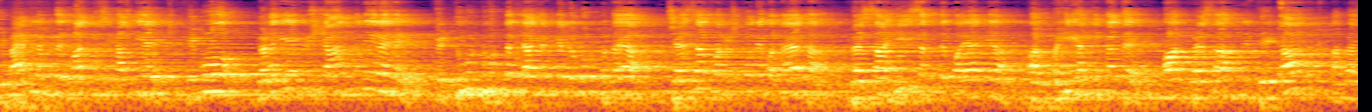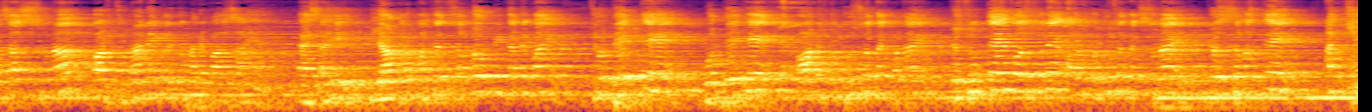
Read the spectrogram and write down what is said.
ये बाइबल हमको इस बात को सिखाती है कि वो गड़गे में शांत नहीं रहे, फिर दूर दूर तक जाकर के लोगों को बताया, जैसा फरिश्तों ने बताया था, वैसा ही सत्य पाया गया, और वही हकीकत है, और वैसा हमने देखा, और वैसा सुना, और सुनाने के लिए तुम्हारे पास आए हैं। ऐसा ही यहाँ पर उपस्थित सब लोग भी करने पाए, जो देखते हैं, वो देखे, और उसको दूसरों तक बताए, जो सुनते हैं, वो सुने, और उसको दूसरों तक सुनाए, जो समझते हैं, अच्छी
